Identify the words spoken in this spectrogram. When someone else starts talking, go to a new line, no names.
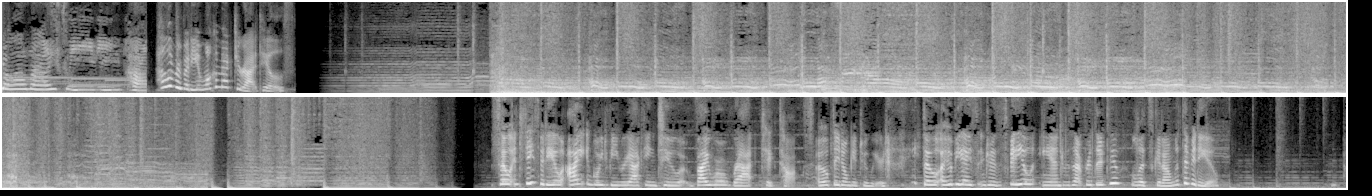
You're my. Hello everybody and welcome back to Rat Tales. Video, I am going to be reacting to viral rat TikToks. I hope they don't get too weird. so I hope you guys enjoy this video, and without further ado, let's get on with the video.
